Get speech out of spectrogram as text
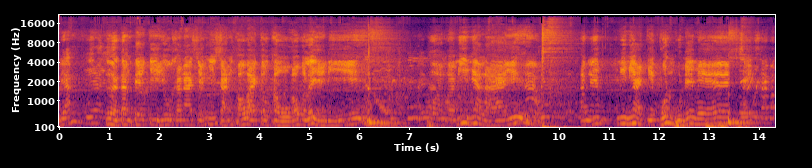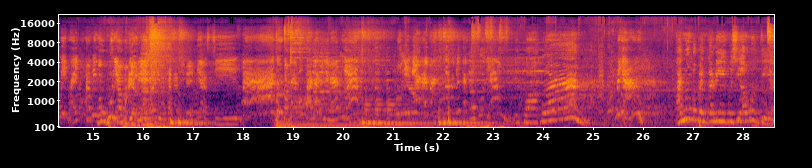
เลี้ยงอีละเมื่อตั้งแต่จีอยู่คณะเสียงอีสานเขาว่าเจ้าเท่าเขาก็เลยให้หนีพอมามีเมียหลายอ้าวอันนี้มีเมียเจ็ดคนผุนได้แม่ใส่มึงมาบ่มีไผ่มึงมามีพวกูกพูผู้ดเดีเดียยววเดี๋ยวนี้มาอยู่คณะนี้ได้เมียสี่ทุกคนให้มึงมาลักที่ไหนมึงอะมึงมีเมียอะไรบ้างมึงมีแต่กูพูดเดียวอีปอบเพื่อน ไม่เอา อันมึงมาเป็น กะลีกูเสียวมึงตีอะ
